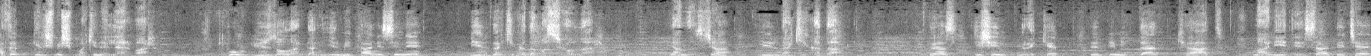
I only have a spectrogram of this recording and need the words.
Artık gelişmiş makineler var. Bu 100 dolardan 20 tanesini bir dakikada basıyorlar. Yalnızca bir dakikada. Biraz yeşil mürekkep ve bir miktar kağıt. Maliyeti sadece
